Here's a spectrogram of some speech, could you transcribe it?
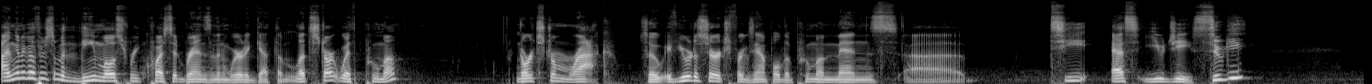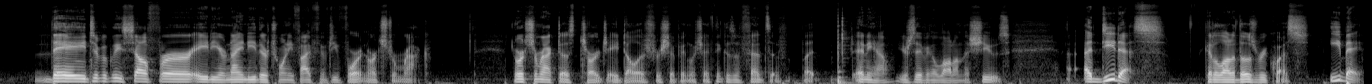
I'm going to go through some of the most requested brands and then where to get them. Let's start with Puma, Nordstrom Rack. So if you were to search, for example, the Puma men's uh, TSUG, Sugi, they typically sell for 80 or 90. They're 25, 54 at Nordstrom Rack. Nordstrom Rack does charge $8 for shipping, which I think is offensive. But anyhow, you're saving a lot on the shoes. Adidas, get a lot of those requests. eBay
